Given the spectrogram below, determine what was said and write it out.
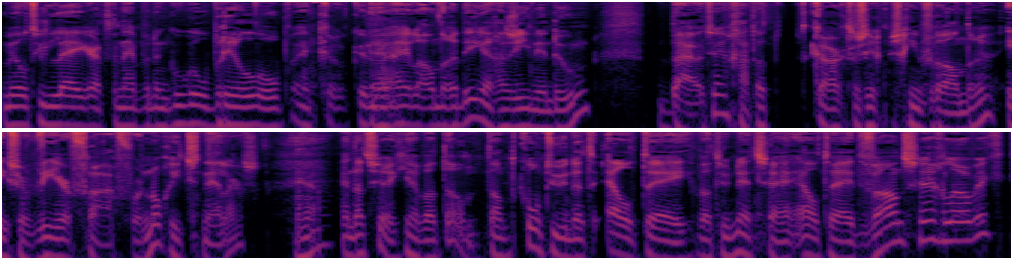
multilayered, dan hebben we een Google-bril op... en kunnen we ja. hele andere dingen gaan zien en doen. Buiten gaat het karakter zich misschien veranderen. Is er weer vraag voor nog iets snellers. Ja. En dat zeg ik, ja, wat dan? Dan komt u in dat LT, wat u net zei, LT Advanced, hè, geloof ik...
